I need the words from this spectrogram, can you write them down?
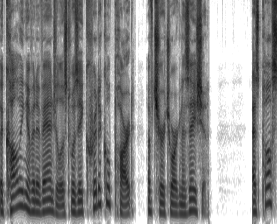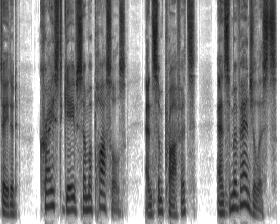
the calling of an evangelist was a critical part of church organization. As Paul stated, Christ gave some apostles, and some prophets, and some evangelists,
